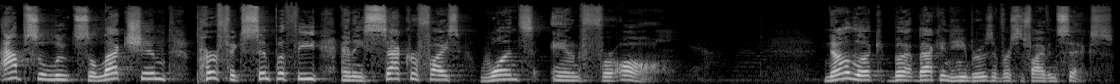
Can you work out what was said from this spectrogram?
absolute selection, perfect sympathy, and a sacrifice once and for all. Now look back in Hebrews at verses 5 and 6.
